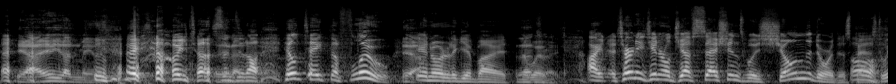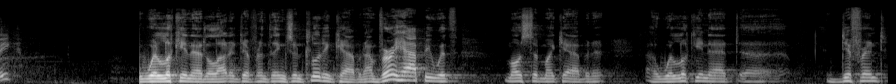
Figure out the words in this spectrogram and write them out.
that. Yeah, he doesn't mean it. no, he doesn't at all. He'll take the flu Yeah. in order to get by the That's women. right. All right, Attorney General Jeff Sessions was shown the door this past Oh. week. We're looking at a lot of different things, including cabinet. I'm very happy with most of my cabinet. Uh, we're looking at uh, different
